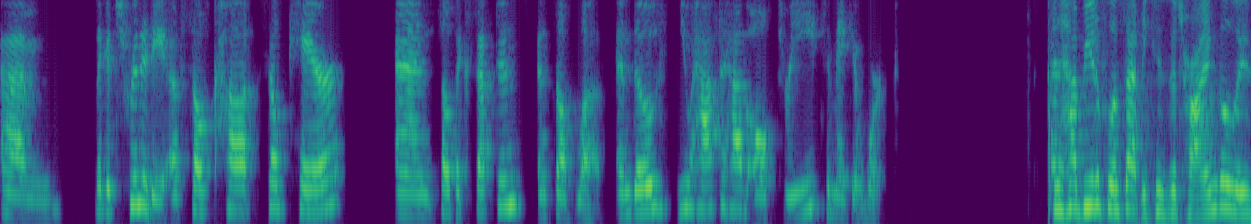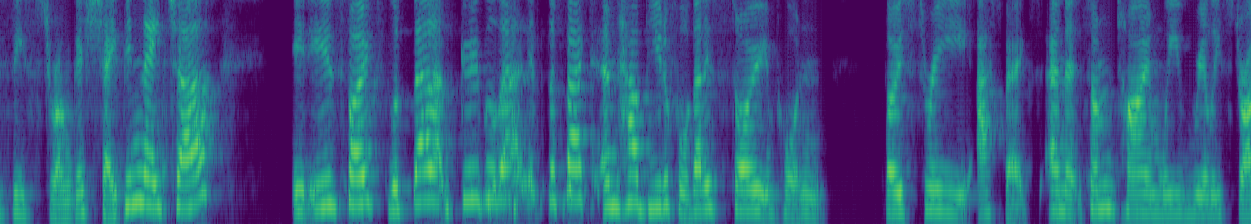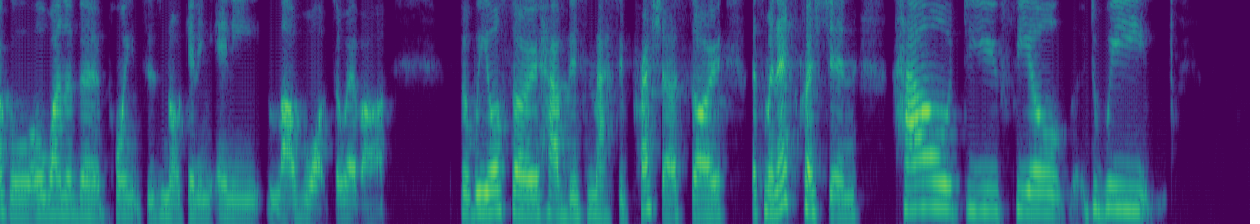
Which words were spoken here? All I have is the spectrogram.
um like a trinity of self self-care and self acceptance and self love. And those, you have to have all three to make it work. And how beautiful is that? Because the triangle is the strongest shape in nature. It is, folks. Look that up, Google that. It's a fact. And how beautiful. That is so important, those three aspects. And at some time, we really struggle, or one of the points is not getting any love whatsoever but we also have this massive pressure. So that's my next question. How do you feel? Do we,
